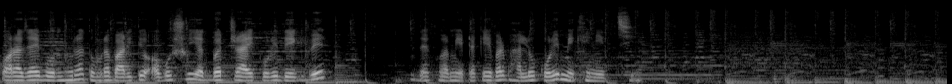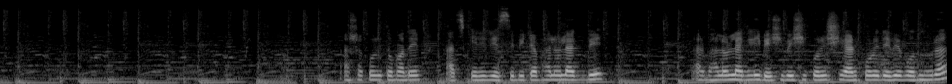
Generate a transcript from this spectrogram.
করা যায় বন্ধুরা। তোমরা বাড়িতে অবশ্যই একবার ট্রাই করে দেখবে। দেখো, আমি এটাকে এবার ভালো করে মেখে নিচ্ছি। আশা করি তোমাদের আজকের এই রেসিপিটা ভালো লাগবে। আর ভালো লাগলে বেশি বেশি করে শেয়ার করে দেবে বন্ধুরা।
